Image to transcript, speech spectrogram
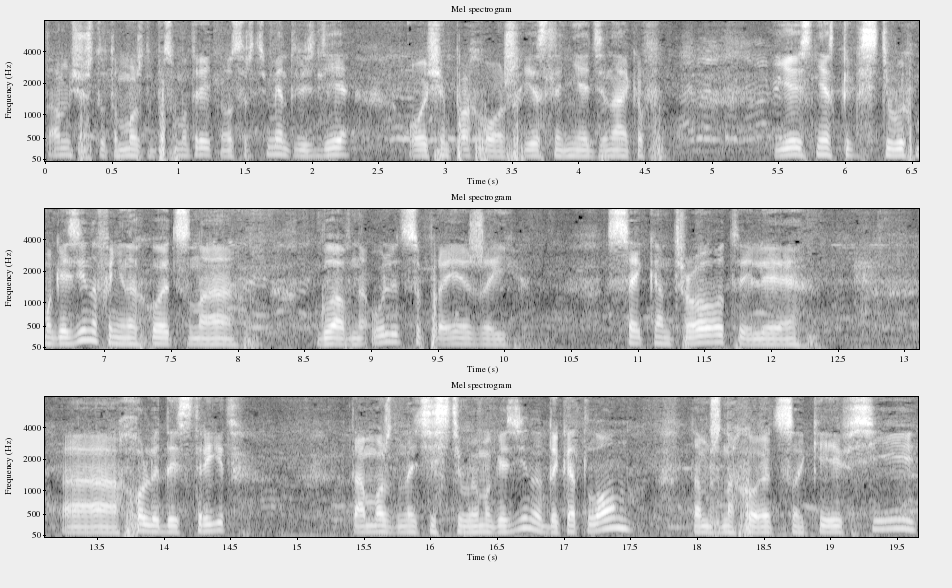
Там еще что-то можно посмотреть, но ассортимент везде очень похож, если не одинаков. Есть несколько сетевых магазинов, они находятся на главной улице проезжей Second Road или uh, Holiday Street. Там можно найти сетевые магазины, Decathlon, там же находятся KFC,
